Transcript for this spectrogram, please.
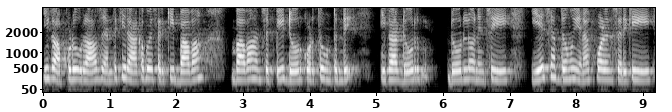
ఇక అప్పుడు రాజు ఎంతకీ రాకపోయేసరికి బావా బావా అని చెప్పి డోర్ కొడుతూ ఉంటుంది. ఇక డోర్ డోర్లో నుంచి ఏ శబ్దము వినకపోయేసరికి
